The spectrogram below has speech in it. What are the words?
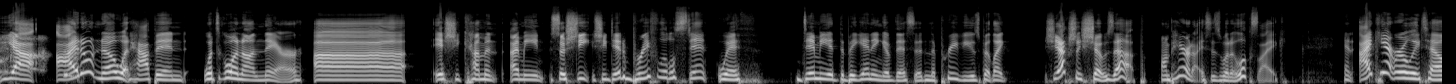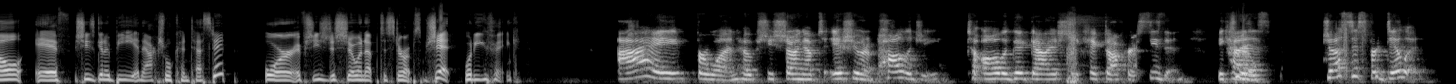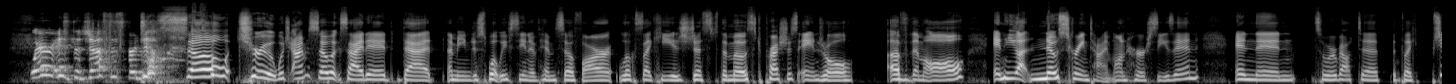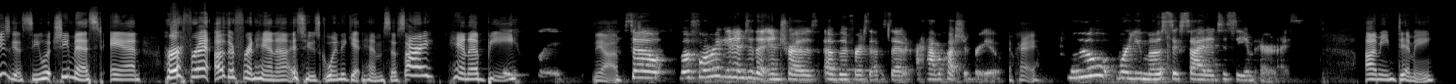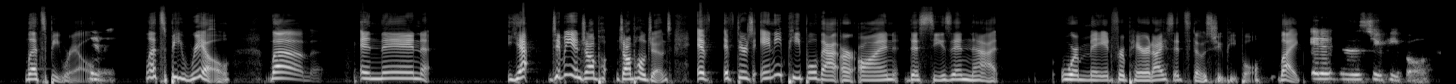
yeah, I don't know what happened. What's going on there? Uh is she coming? I mean, so she she did a brief little stint with Demi at the beginning of this in the previews, but like she actually shows up on Paradise is what it looks like. And I can't really tell if she's going to be an actual contestant or if she's just showing up to stir up some shit. What do you think? I, for one, hope she's showing up to issue an apology to all the good guys she kicked off her season because justice for Dylan. Where is the justice for Dylan? So true, which I'm so excited that I mean, just what we've seen of him so far looks like he is just the most precious angel of them all, and he got no screen time on her season. And then, so we're about to like, she's gonna see what she missed, and her friend, other friend Hannah, is who's going to get him. So sorry, Hannah B. Yeah. So before we get into the intros of the first episode, I have a question for you. Okay. Who were you most excited to see in Paradise? I mean, Demi. Let's be real. Demi. Let's be real. Um, and then yeah, Demi and John John Paul Jones. If if there's any people that are on this season that were made for Paradise, it's those two people. Like, It is those two people.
